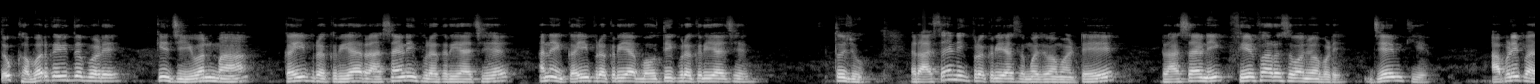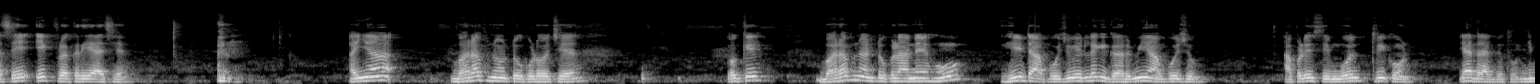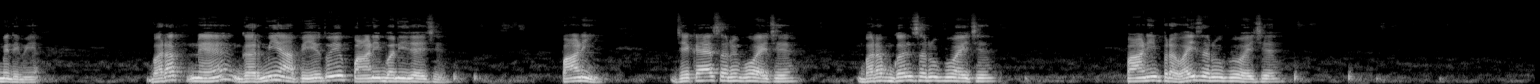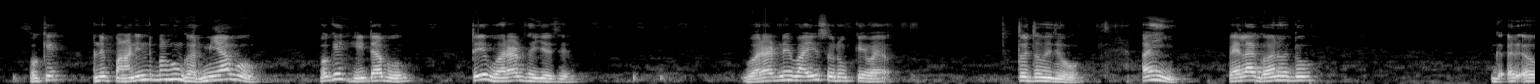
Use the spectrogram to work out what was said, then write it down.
તો ખબર કઈ રીતે પડે કે જીવનમાં કઈ પ્રક્રિયા રાસાયણિક પ્રક્રિયા છે અને કઈ પ્રક્રિયા ભૌતિક પ્રક્રિયા છે? તો જો, રાસાયણિક પ્રક્રિયા સમજવા માટે રાસાયણિક ફેરફારો સમજવા પડે. જેમ કે, આપણી પાસે એક પ્રક્રિયા છે. અહીંયા બરફનો ટુકડો છે. ઓકે? બરફના ટુકડાને હું હીટ આપું છું, એટલે કે ગરમી આપું છું. આપણે સિમ્બોલ ત્રિકોણ. યાદ રાખજો થોડું, ધીમે ધીમે. બરફને ગરમી આપીએ તો એ પાણી બની જાય છે. પાણી જે કયા સ્વરૂપે હોય છે? બરફ ઘન સ્વરૂપે હોય છે. પાણી પ્રવાહી સ્વરૂપે હોય છે. ઓકે? અને પાણીને પણ હું ગરમી આપું? ઓકે? હીટ આપું? તો વરાળ થઈ જશે. વરાળને વાયુ સ્વરૂપ કહેવાય. તો તમે જુઓ. અહીં પહેલાં ઘન હતું.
